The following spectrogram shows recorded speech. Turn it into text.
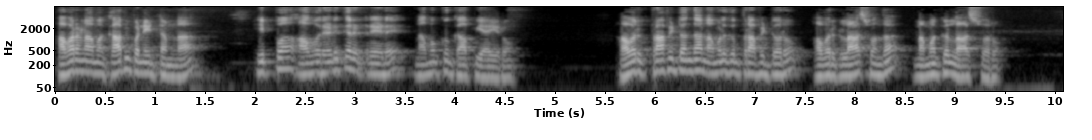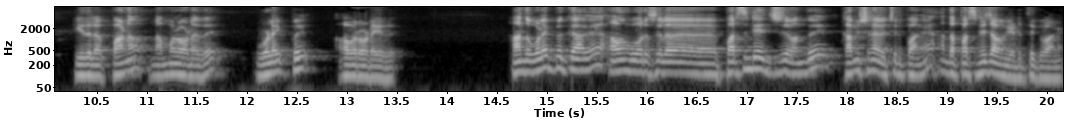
அவரை நாம் காப்பி பண்ணிட்டோம்னா இப்போ அவர் எடுக்கிற ட்ரேடு நமக்கும் காப்பி ஆயிரும். அவருக்கு ப்ராஃபிட் வந்தால் நம்மளுக்கும் ப்ராஃபிட் வரும். அவருக்கு லாஸ் வந்தால் நமக்கும் லாஸ் வரும். இதில் பணம் நம்மளோடது உழைப்பு அவரோடையது. அந்த உழைப்புக்காக அவங்க ஒரு சில பர்சன்டேஜ் வந்து கமிஷனாக வச்சுருப்பாங்க. அந்த பர்சன்டேஜ் அவங்க எடுத்துக்குவாங்க.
